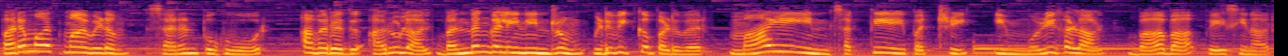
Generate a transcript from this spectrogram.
பரமாத்மாவிடம் சரண் புகுவோர் அவரது அருளால் பந்தங்களினின்றும் விடுவிக்கப்படுவர். மாயையின் சக்தியை பற்றி இம்மொழிகளால் பாபா பேசினார்.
